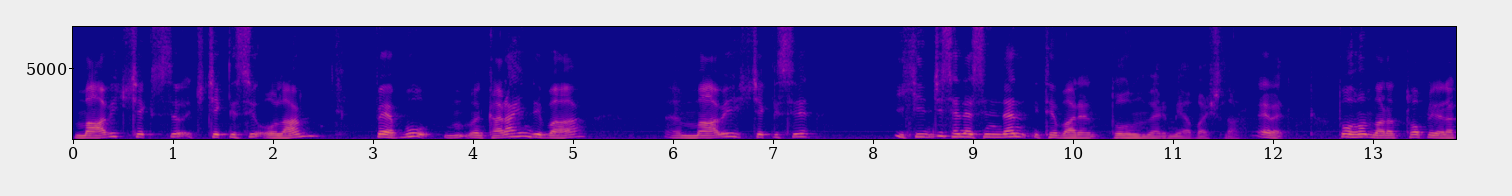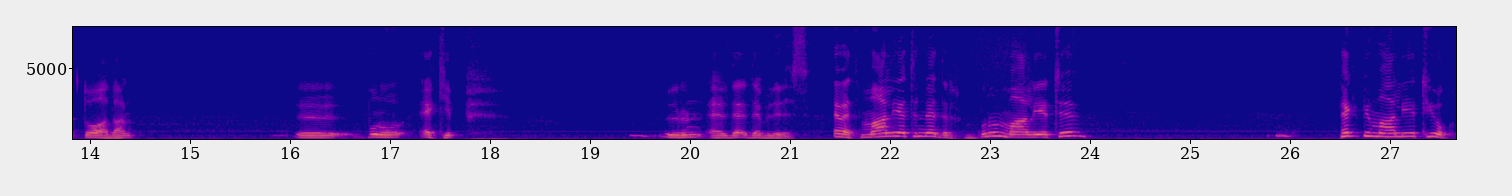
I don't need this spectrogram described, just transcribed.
mavi çiçeklisi, çiçeklisi olan ve bu kara hindiba e, mavi çiçeklisi ikinci senesinden itibaren tohum vermeye başlar. Evet, tohumları toplayarak doğadan e, bunu ekip ürün elde edebiliriz. Evet, maliyeti nedir? Bunun maliyeti pek bir maliyeti yok.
